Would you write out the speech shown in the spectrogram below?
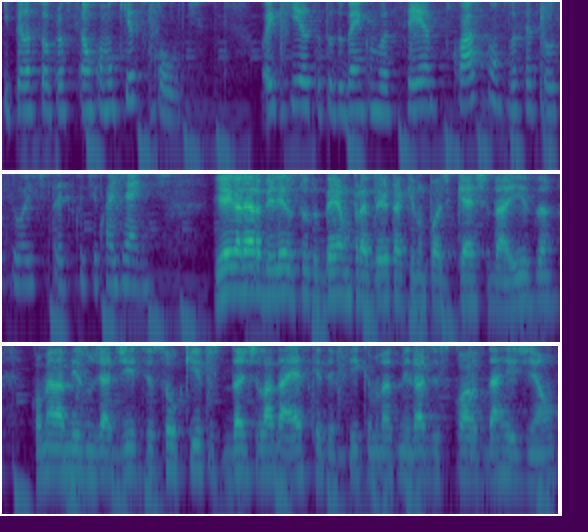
e pela sua profissão como Quito Coach. Oi, Quito, tudo bem com você? Qual assunto você trouxe hoje para discutir com a gente? E aí, galera, beleza? Tudo bem? É um prazer estar aqui no podcast da Isa. Como ela mesma já disse, eu sou o Quito, estudante lá da ESC Exefic, uma das melhores escolas da região.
